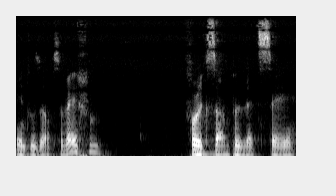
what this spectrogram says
into the observation. For example, let's say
